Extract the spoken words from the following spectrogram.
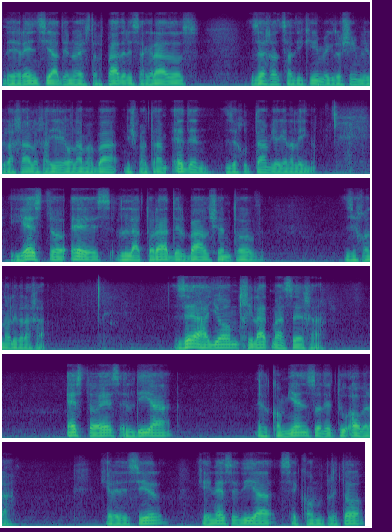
de herencia de nuestros padres sagrados, Zechat Tzadikim Bekdoshim Libraja Lechaye Olam Abba Nishmatam Eden Zechutam Yagen Aleinu. Y esto es la Torah del Baal Shem Tov Zichono Libraja. Ze Hayom Tchilat Maasecha. Esto es el día del comienzo de tu obra. Quiere decir que en ese día se completó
